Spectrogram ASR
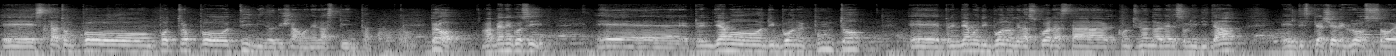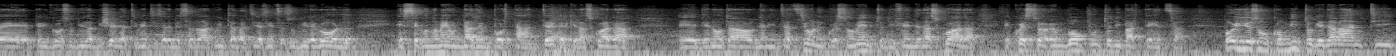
è stato un po', un po troppo timido diciamo, nella spinta. Però va bene così, eh, prendiamo di buono il punto, eh, prendiamo di buono che la squadra sta continuando ad avere solidità e il dispiacere grosso è per il gol subito a Bicelli, altrimenti sarebbe stata la quinta partita senza subire gol e secondo me è un dato importante perché la squadra eh, denota organizzazione in questo momento, difende da squadra e questo è un buon punto di partenza. Poi io sono convinto che davanti,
